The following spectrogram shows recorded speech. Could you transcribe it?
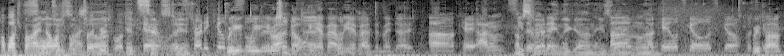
I'll watch behind. I'll watch Soldiers behind. up Snipers top. Hit Yeah, 60. let's try to kill We, the we, soldier. you want Should've to? We have that. We should've have that. died. The mid died. Uh, okay, I don't see I'm their spamming medic. the gun. He's Um, wrangling. okay, let's go, let's go. Let's We go. pop.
